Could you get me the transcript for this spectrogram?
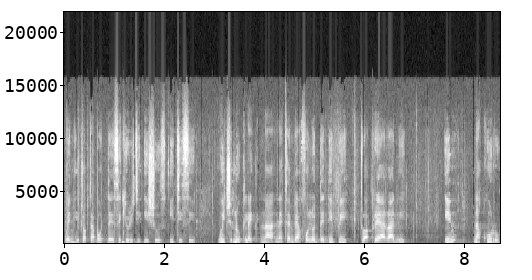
When he talked about the security issues, etc., which looked like Na Natembe followed the DP to a prayer rally in Nakuru.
